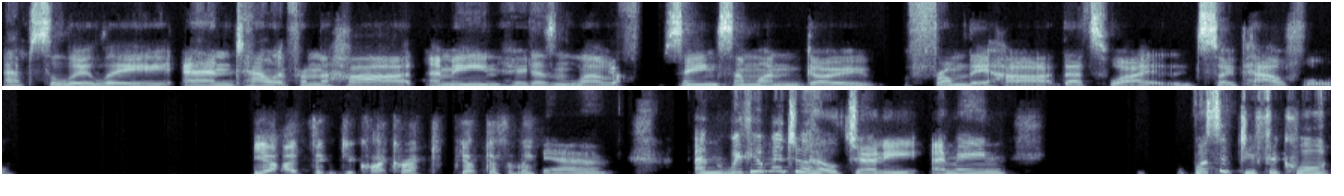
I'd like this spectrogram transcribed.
Absolutely. And talent from the heart. I mean, who doesn't love Yeah. seeing someone go from their heart? That's why it's so powerful. Yeah, I think you're quite correct. Yep, definitely. Yeah. And with your mental health journey, I mean, was it difficult?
